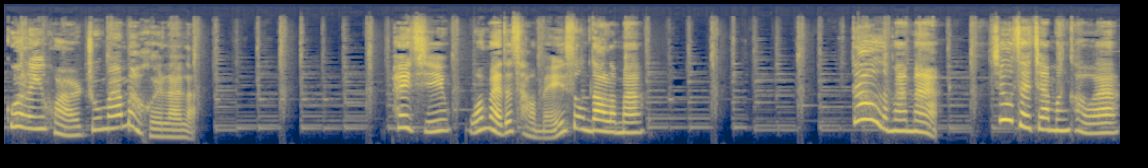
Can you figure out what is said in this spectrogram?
过了一会儿，猪妈妈回来了。佩奇，我买的草莓送到了吗？到了，妈妈，就在家门口啊。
